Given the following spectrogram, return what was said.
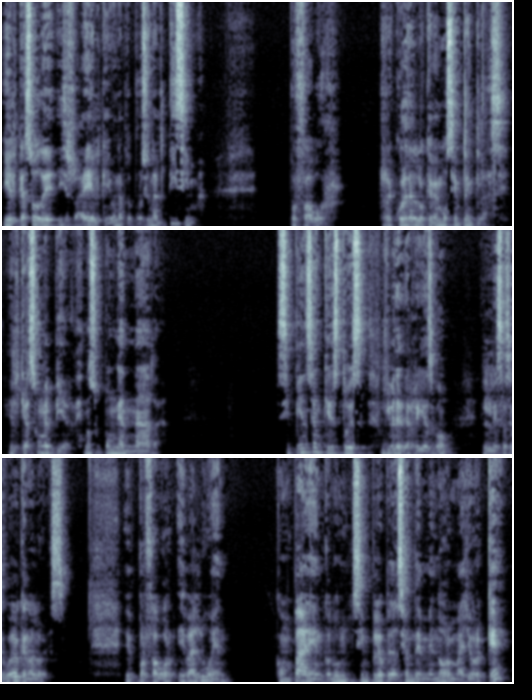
y el caso de Israel, que lleva una proporción altísima. Por favor, recuerden lo que vemos siempre en clase. El que asume pierde, no supongan nada. Si piensan que esto es libre de riesgo, les aseguro que no lo es. Eh, por favor, evalúen, comparen con una simple operación de menor mayor que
